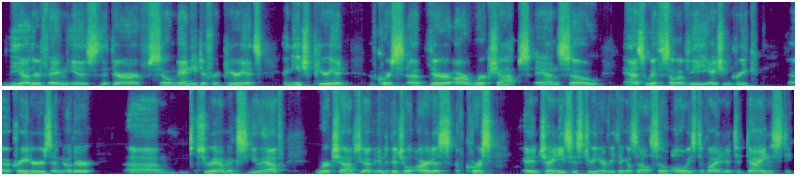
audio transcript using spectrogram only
The other thing is that there are so many different periods, and each period, of course, uh, there are workshops. And so, as with some of the ancient Greek uh, craters and other um, ceramics, you have workshops, you have individual artists. Of course, in Chinese history, everything is also always divided into dynasty.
